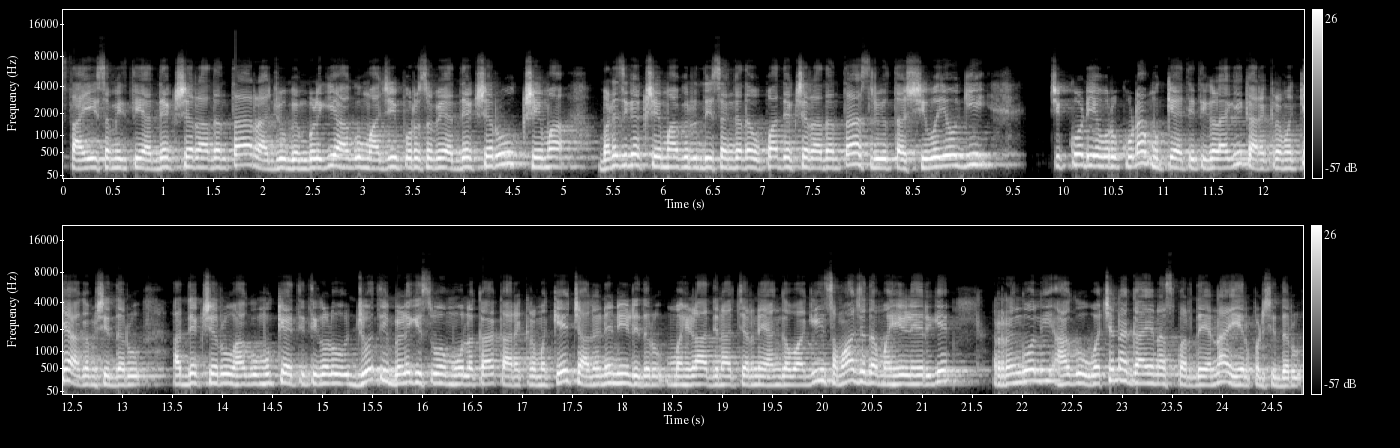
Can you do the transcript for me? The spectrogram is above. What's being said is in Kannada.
ಸ್ಥಾಯಿ ಸಮಿತಿ ಅಧ್ಯಕ್ಷರಾದಂಥ ರಾಜು ಬೆಂಬಳಗಿ ಹಾಗೂ ಮಾಜಿ ಪುರಸಭೆ ಅಧ್ಯಕ್ಷರು ಕ್ಷೇಮ, ಬಣಜಿಗ ಕ್ಷೇಮಾಭಿವೃದ್ಧಿ ಸಂಘದ ಉಪಾಧ್ಯಕ್ಷರಾದಂಥ ಶ್ರೀಯುತ ಶಿವಯೋಗಿ ಚಿಕ್ಕೋಡಿಯವರು ಕೂಡ ಮುಖ್ಯ ಅತಿಥಿಗಳಾಗಿ ಕಾರ್ಯಕ್ರಮಕ್ಕೆ ಆಗಮಿಸಿದ್ದರು. ಅಧ್ಯಕ್ಷರು ಹಾಗೂ ಮುಖ್ಯ ಅತಿಥಿಗಳು ಜ್ಯೋತಿ ಬೆಳಗಿಸುವ ಮೂಲಕ ಕಾರ್ಯಕ್ರಮಕ್ಕೆ ಚಾಲನೆ ನೀಡಿದರು. ಮಹಿಳಾ ದಿನಾಚರಣೆ ಅಂಗವಾಗಿ ಸಮಾಜದ ಮಹಿಳೆಯರಿಗೆ ರಂಗೋಲಿ ಹಾಗೂ ವಚನ ಗಾಯನ ಸ್ಪರ್ಧೆಯನ್ನು ಏರ್ಪಡಿಸಿದ್ದರು.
